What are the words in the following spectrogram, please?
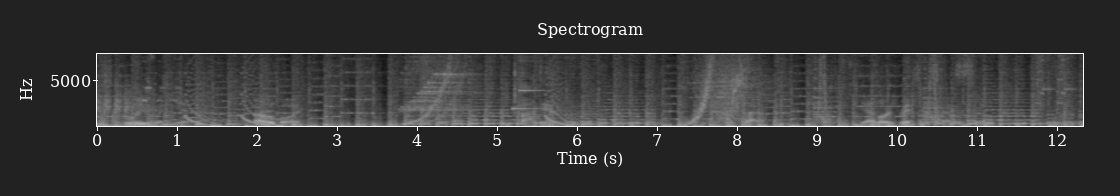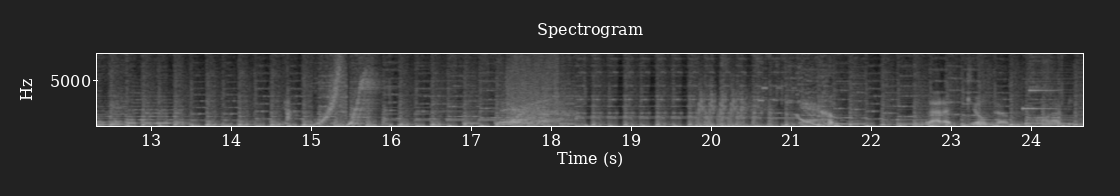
He's blue and yet... Oh boy. What's that? Yeah, lowers rate of success, so... Damn. That had killed him, oh, that'd be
